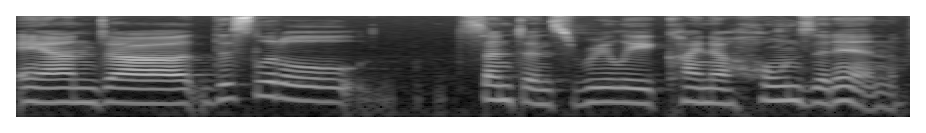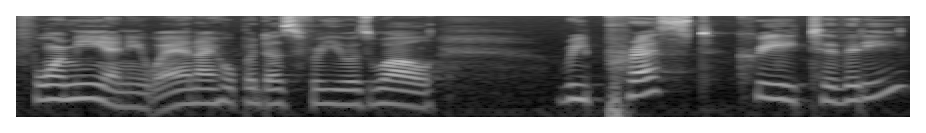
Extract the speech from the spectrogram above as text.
And uh, this little sentence really kind of hones it in for me anyway, and I hope it does for you as well. Repressed creativity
